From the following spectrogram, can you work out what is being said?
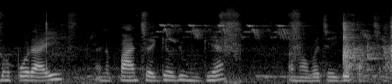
બપોર આવી અને પાંચ વાગ્યા સુધી ઊંઘ્યા અને હવે જઈએ પાછા.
